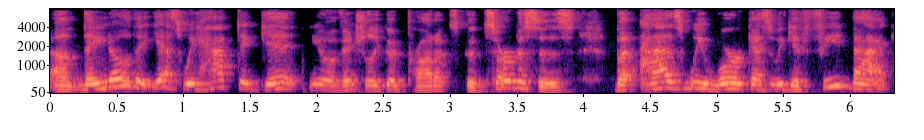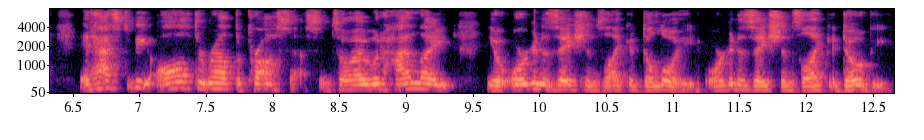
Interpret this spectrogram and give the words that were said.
Um, they know that yes we have to get you know eventually good products good services but as we work as we give feedback it has to be all throughout the process. And so i would highlight you know organizations like a Deloitte, organizations like Adobe,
